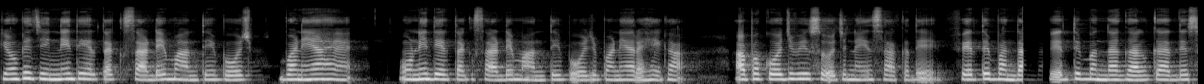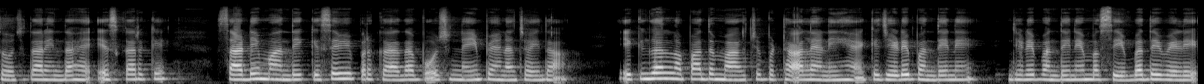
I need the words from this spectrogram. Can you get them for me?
ਕਿਉਂਕਿ ਜਿੰਨੀ ਦੇਰ ਤੱਕ ਸਾਡੇ ਮਨ ਤੇ ਬੋਝ ਬਣਿਆ ਹੈ ਉਨੀ ਦੇਰ ਤੱਕ ਸਾਡੇ ਮਨ ਤੇ ਬੋਝ ਬਣਿਆ ਰਹੇਗਾ। ਆਪਾਂ ਕੁਝ ਵੀ ਸੋਚ ਨਹੀਂ ਸਕਦੇ। ਫਿਰ ਤੇ ਬੰਦਾ, ਫਿਰ ਤੇ ਬੰਦਾ ਗੱਲ ਕਰਦੇ, ਸੋਚਦਾ ਰਹਿੰਦਾ ਹੈ। ਇਸ ਕਰਕੇ ਸਾਡੇ ਮਨ ਦੇ ਕਿਸੇ ਵੀ ਪ੍ਰਕਾਰ ਦਾ ਬੋਝ ਨਹੀਂ ਪੈਣਾ ਚਾਹੀਦਾ। ਇੱਕ ਗੱਲ ਆਪਾਂ ਦਿਮਾਗ 'ਚ ਬਿਠਾ ਲੈਣੀ ਹੈ ਕਿ ਜਿਹੜੇ ਬੰਦੇ ਨੇ, ਜਿਹੜੇ ਬੰਦੇ ਨੇ ਮੁਸੀਬਤ ਦੇ ਵੇਲੇ,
